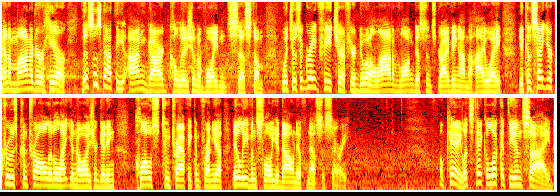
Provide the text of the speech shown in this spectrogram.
and a monitor here. This has got the OnGuard collision avoidance system, which is a great feature if you're doing a lot of long distance driving on the highway. You can set your cruise control. It'll let you know as you're getting close to traffic in front of you. It'll even slow you down if necessary. Okay, let's take a look at the inside.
